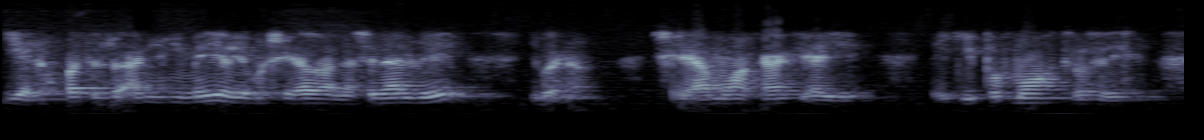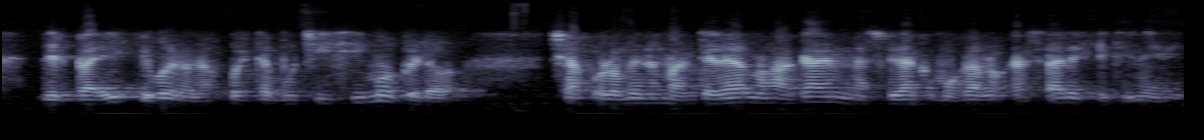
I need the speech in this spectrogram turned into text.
y a los cuatro años y medio habíamos llegado al Nacional B y bueno, llegamos acá que hay equipos monstruos de- del país que bueno, nos cuesta muchísimo, pero ya por lo menos mantenernos acá en una ciudad como Carlos Casares que tiene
